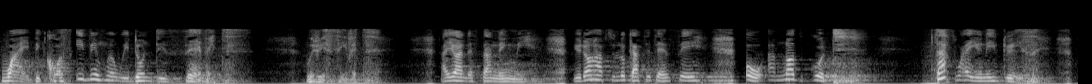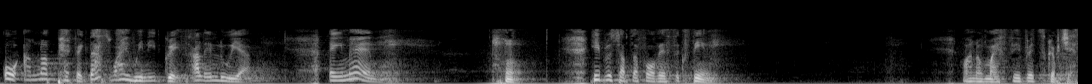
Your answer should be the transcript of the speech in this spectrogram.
Why? Because even when we don't deserve it, we receive it. Are you understanding me? You don't have to look at it and say, Oh, I'm not good. That's why you need grace. Oh, I'm not perfect. That's why we need grace. Hallelujah. Amen. Hmm. Hebrews chapter 4, verse 16. One of my favorite scriptures.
